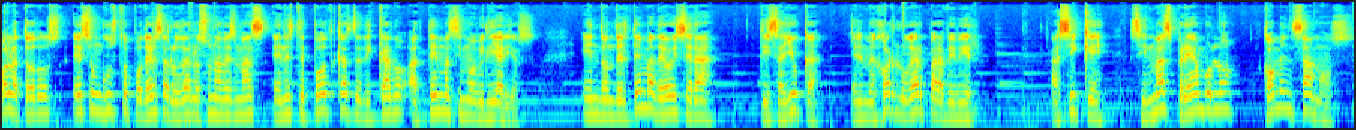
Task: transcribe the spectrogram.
Hola a todos, es un gusto poder saludarlos una vez más en este podcast dedicado a temas inmobiliarios, en donde el tema de hoy será Tizayuca, el mejor lugar para vivir. Así que, sin más preámbulo, comenzamos.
